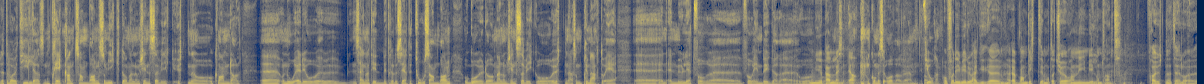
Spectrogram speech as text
dette var jo tidligere et sånn trekantsamband som gikk da mellom Kinsarvik, Utne og, og Kvandal. Uh, og nå er det jo uh, senere tid blitt redusert til to samband, og går jo da mellom Kinsarvik og, og Utne, som primært da er uh, en, en, mulighet for, for innbyggere å Mye pendling. Ja, komme seg over fjorden. Og, for de blir det jo helt vanvittig måtte kjøre ni mil omtrent fra Utne til eh,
